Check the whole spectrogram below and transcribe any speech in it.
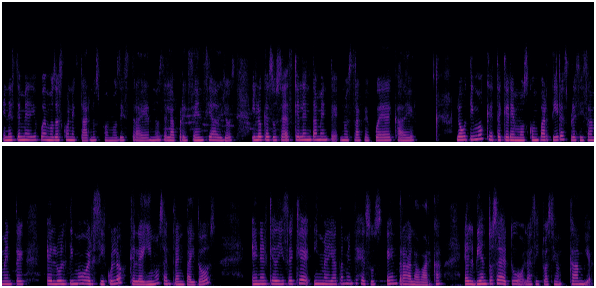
en este medio podemos desconectarnos, podemos distraernos de la presencia de Dios y lo que sucede es que lentamente nuestra fe puede decaer. Lo último que te queremos compartir es precisamente el último versículo que leímos, el 32, en el que dice que inmediatamente Jesús entra a la barca, el viento se detuvo, la situación cambia.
